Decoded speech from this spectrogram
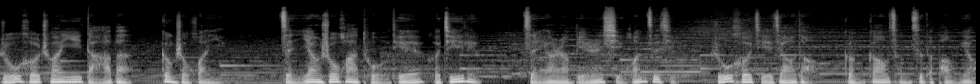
如何穿衣打扮更受欢迎，怎样说话妥帖和机灵，怎样让别人喜欢自己，如何结交到更高层次的朋友。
